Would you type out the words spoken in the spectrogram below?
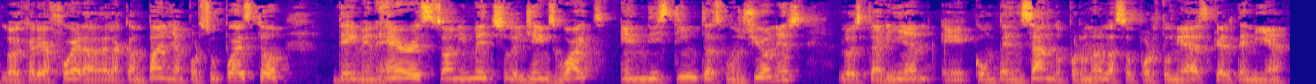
lo dejaría fuera de la campaña, por supuesto. Damien Harris, Sonny Mitchell y James White en distintas funciones lo estarían eh, compensando por lo menos las oportunidades que él tenía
